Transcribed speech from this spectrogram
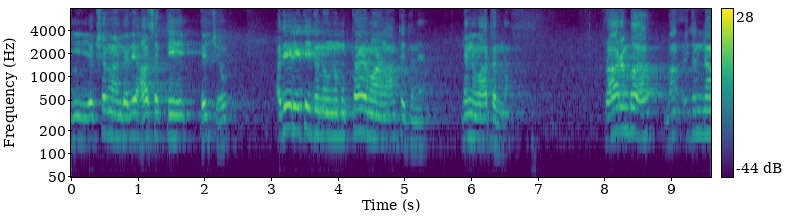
ಈ ಯಕ್ಷಗಾನದಲ್ಲಿ ಆಸಕ್ತಿ ಹೆಚ್ಚು. ಅದೇ ರೀತಿ ಇದನ್ನು ಮುಕ್ತಾಯ ಮಾಡೋಣ ಅಂತಿದ್ದೇನೆ. ನನ್ನ ಮಾತನ್ನು. ಪ್ರಾರಂಭ ಇದನ್ನು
